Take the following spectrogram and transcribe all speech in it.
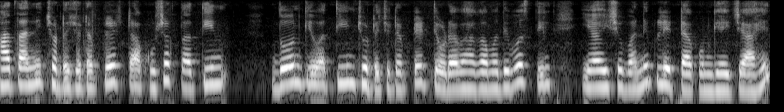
हाताने छोट्या छोट्या प्लेट टाकू शकता. तीन दोन किंवा तीन छोट्या छोट्या प्लेट तेवढ्या भागामध्ये बसतील. या हिशोबाने प्लेट टाकून घ्यायचे आहेत.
